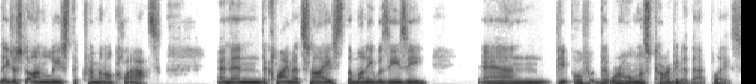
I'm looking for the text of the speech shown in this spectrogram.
they just unleashed the criminal class, and then the climate's nice, the money was easy, and people that were homeless targeted that place,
